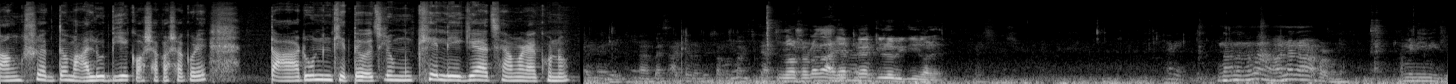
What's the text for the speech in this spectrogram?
মাংস একদম আলু দিয়ে কষা কষা করে। দারুণ খেতে হয়েছিল মুখে লেগে আছে আমার এখনও। নশো টাকা হাজার টাকা কিলো বিক্রি করে। না না না না না না পারব না। আমি নিয়ে নিয়েছি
